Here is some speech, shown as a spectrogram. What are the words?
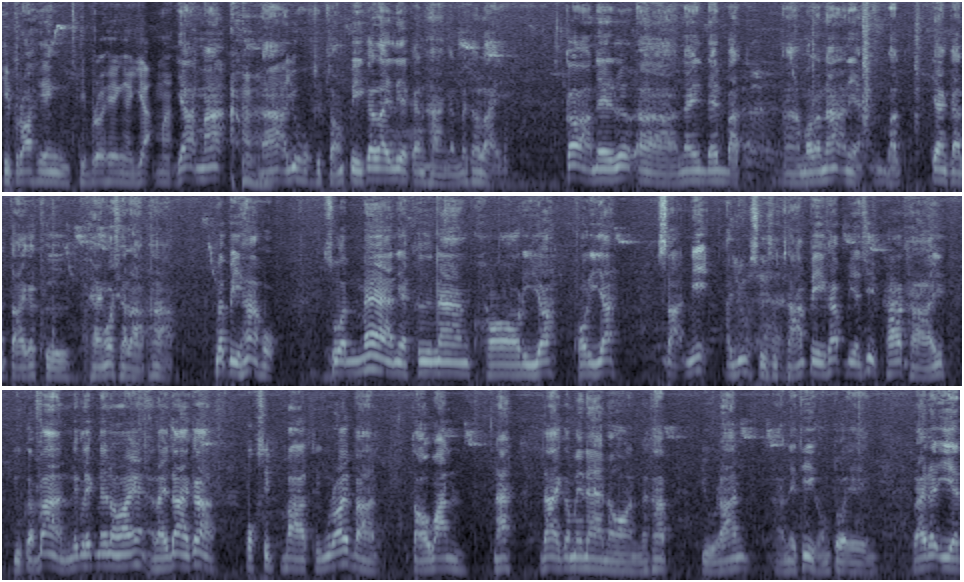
ฮีบรอเฮงฮิบโรเฮงอะยะมะยะมะนะอายุ 62 ปีก็ไล่เรียกกันห่างกันไม่เท่าไหร่ ก็ในเรื่องอ่าในในบัตรอ่า มรณะเนี่ยบัตรแจ้งการตายก็คือแทงว่าชราภาพ เมื่อปี 56 ส่วนแม่เนี่ยคือนางคอริยะคอริยะสะนิอายุ 43 ปีครับ มีอาชีพค้าขายอยู่กับบ้านเล็ก ๆ น้อยๆรายได้ก็ 60 บาทถึง 100 บาทต่อวันนะได้ก็ไม่แน่นอนนะครับ อยู่ร้านในที่ของตัวเอง รายละเอียด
